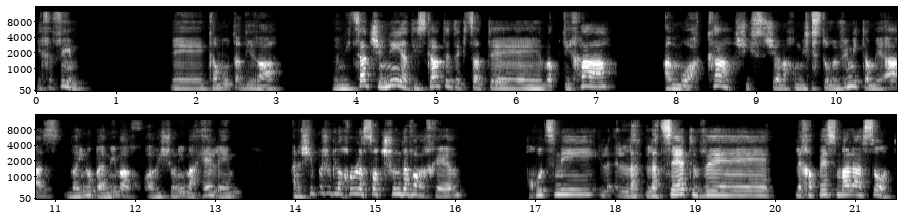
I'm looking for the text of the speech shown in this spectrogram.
יחפים. אה, כמות אדירה. ומצד שני, את הזכרת את זה קצת בפתיחה, המועקה שאנחנו מסתובבים איתה מאז, והיינו בימים הראשונים, ההלם, אנשים פשוט לא יכלו לעשות שום דבר אחר חוץ מלצאת ולחפש מה לעשות.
